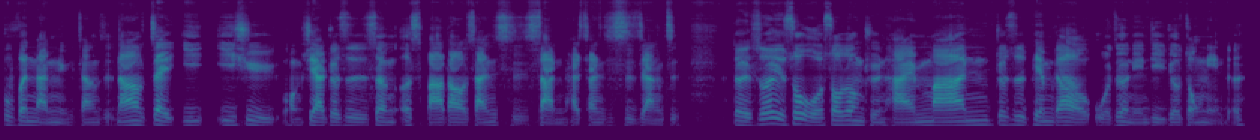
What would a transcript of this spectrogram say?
不分男女这样子，然后再依依序往下就是剩二十八到三十三还三十四这样子。对，所以说我受众群还蛮就是偏到我这个年纪就中年的。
